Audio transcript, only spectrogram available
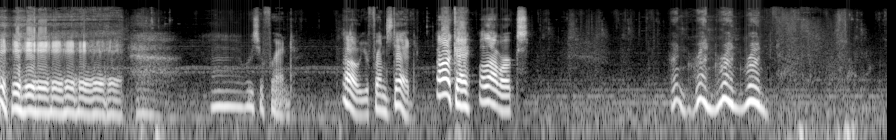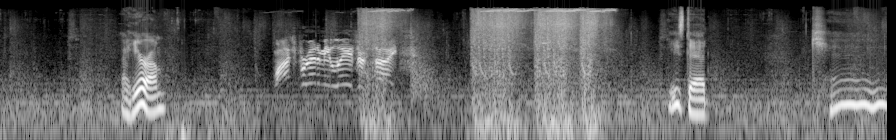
Uh, where's your friend? Oh, your friend's dead. Okay, well that works. Run, run, run, run. I hear him. Watch for enemy laser sights. He's dead. Okay.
